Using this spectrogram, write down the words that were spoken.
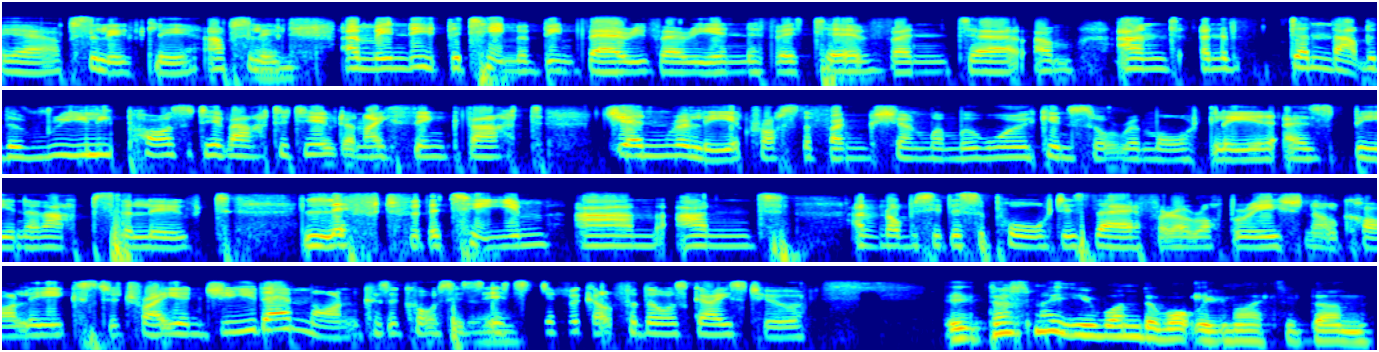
yeah, absolutely, absolutely. I mean, the, the team have been very, very innovative and uh, um and and have done that with a really positive attitude. And I think that generally across the function, when we're working so remotely, has been an absolute lift for the team. Um, and and obviously the support is there for our operational colleagues to try and g them on because of course it's yeah. it's difficult for those guys too. It does make you wonder what we might have done,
